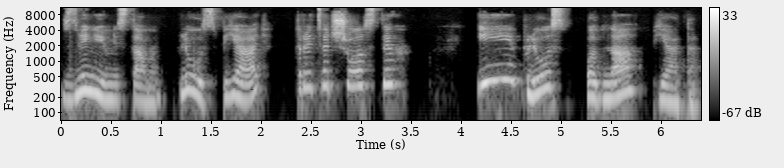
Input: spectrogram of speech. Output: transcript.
змінюємо містами плюс 5 36 і плюс 1 п'ята.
